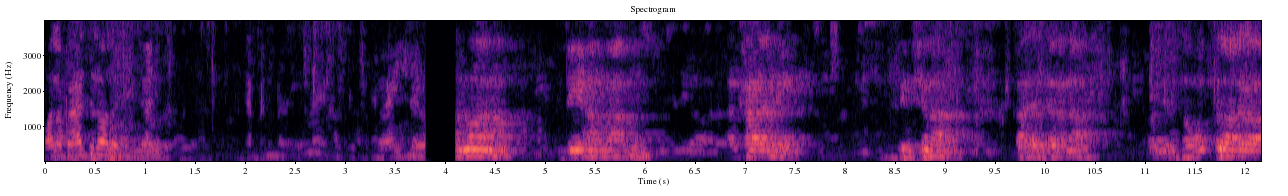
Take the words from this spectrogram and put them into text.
వాళ్ళ బ్యాచ్లో వాళ్ళకి హనుమాన్ శ్రీ హనుమాన్ అకాడమీ శిక్షణ కార్యాచరణ కొన్ని సంవత్సరాలుగా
